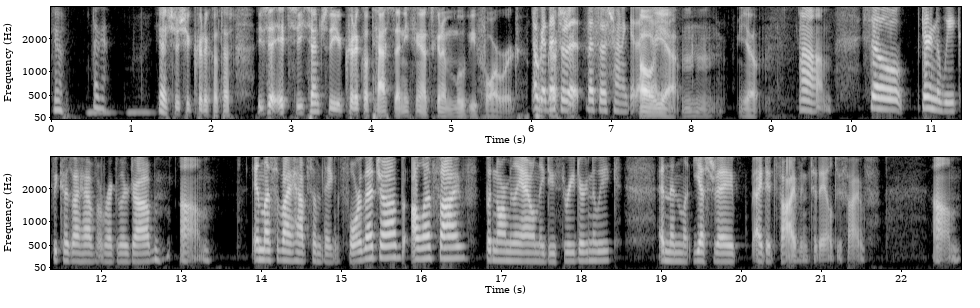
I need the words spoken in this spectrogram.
Yeah. Okay. Yeah, it's just your critical test. It's, essentially your critical test. Anything that's going to move you forward. Okay, that's what it, that's what I was trying to get at. Oh yeah. Mm-hmm. Yep. Um, so during the week, because I have a regular job, um, unless if I have something for that job, I'll have five. But normally I only do three during the week. And then yesterday I did five, and today I'll do five. Um,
